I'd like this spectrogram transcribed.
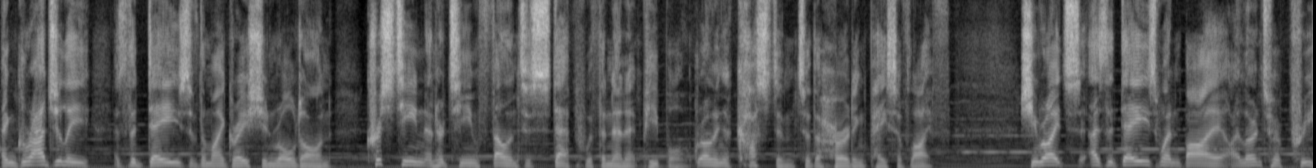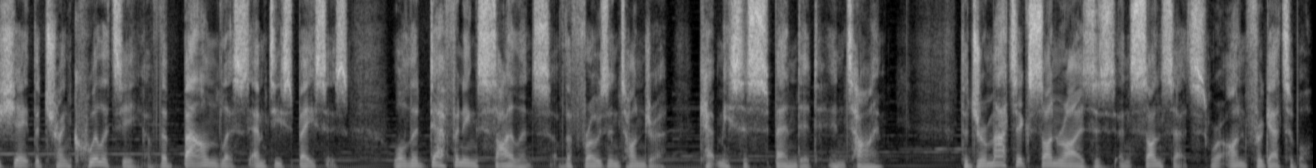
And gradually, as the days of the migration rolled on, Christine and her team fell into step with the Nenet people, growing accustomed to the herding pace of life. She writes As the days went by, I learned to appreciate the tranquility of the boundless empty spaces, while the deafening silence of the frozen tundra kept me suspended in time. The dramatic sunrises and sunsets were unforgettable,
